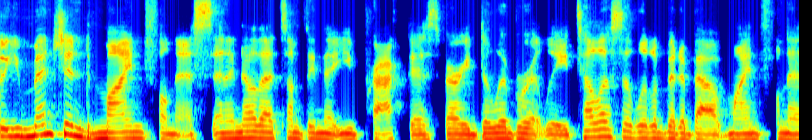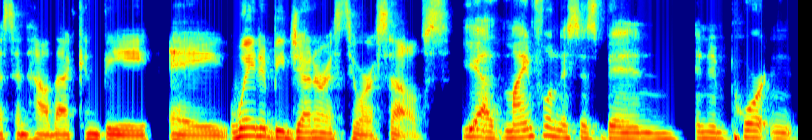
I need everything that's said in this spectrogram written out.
you mentioned mindfulness, and I know that's something that you practice very deliberately. Tell us a little bit about mindfulness and how that can be a way to be generous to ourselves. Yeah, mindfulness has been an important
